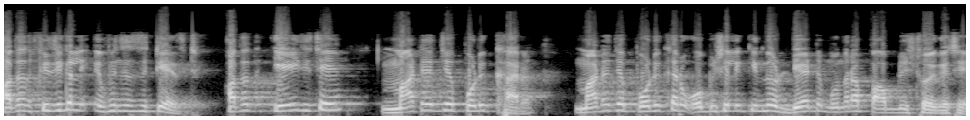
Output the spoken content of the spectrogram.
অর্থাৎ ফিজিক্যাল এফিসিয়েন্সি টেস্ট অর্থাৎ এই যে মাঠের যে পরীক্ষার, মাঠের যে পরীক্ষার অফিসিয়ালি কিন্তু ডেট বন্ধুরা পাবলিশ হয়ে গেছে।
